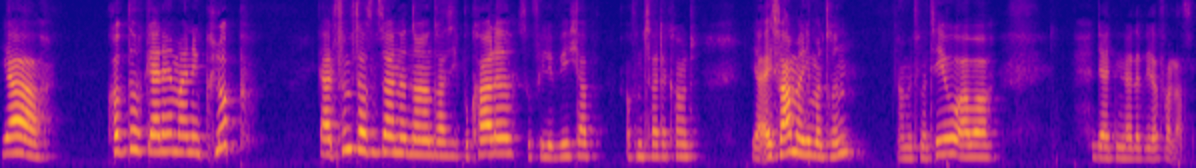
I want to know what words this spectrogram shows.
Ja. Kommt doch gerne in meinen Club. Er hat 5239 Pokale. So viele wie ich habe. Auf dem zweiten Account. Ja, es war mal jemand drin. Namens Matteo, aber der hat ihn leider wieder verlassen.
